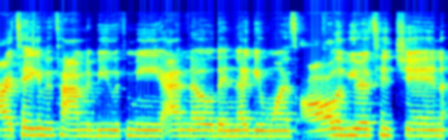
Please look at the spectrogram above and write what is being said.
are taking the time to be with me. I know that Nugget wants all of your attention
